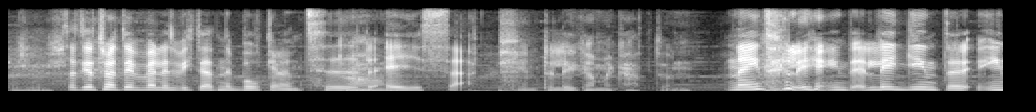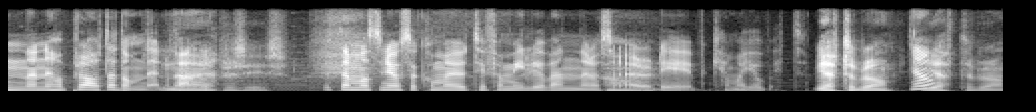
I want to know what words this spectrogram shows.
Precis. Så jag tror att det är väldigt viktigt att ni bokar en tid Ja. ASAP. Inte ligga med katten. Nej, inte, inte, ligg inte innan ni har pratat om det i alla fall. Nej, precis. Sen måste ni också komma ut till familj och vänner och sådär Ja. och det kan vara jobbigt. Jättebra. Ja. Jättebra.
